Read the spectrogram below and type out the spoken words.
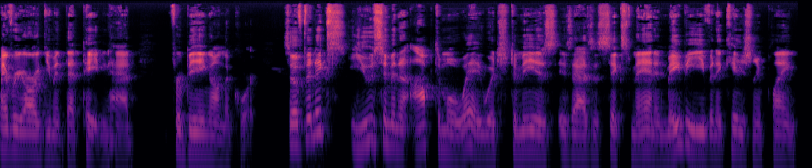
every argument that Payton had for being on the court. So if the Knicks use him in an optimal way, which to me is is as a sixth man and maybe even occasionally playing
